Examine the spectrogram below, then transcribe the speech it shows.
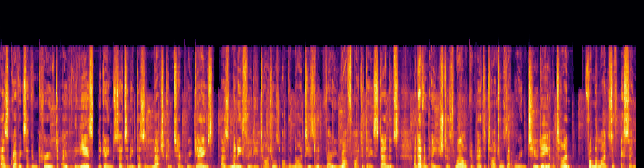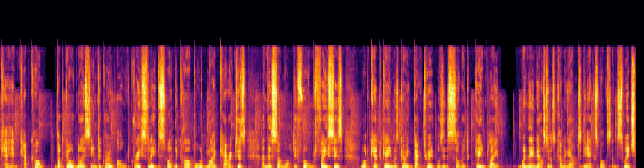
As graphics have improved over the years, the game certainly doesn't match contemporary games, as many 3D titles of the 90s look very rough by today's standards, and haven't aged as well compared to titles that were in 2D at the time, from the likes of SNK and Capcom, but GoldenEye seemed to grow old gracefully despite the cardboard-like characters and their somewhat deformed faces. What kept gamers going back to it was its solid gameplay. When they announced it was coming out to the Xbox and Switch,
